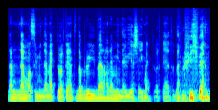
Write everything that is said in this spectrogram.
Nem, nem az, hogy minden megtörténhet a WWE-ben, hanem minden hülyeség megtörténhet a WWE-ben.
